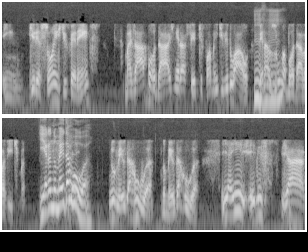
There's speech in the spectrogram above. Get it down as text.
em, direções diferentes, mas a abordagem era feita de forma individual. Uhum. Apenas uma abordava a vítima. E era no meio da rua? No meio da rua, no meio da rua. E aí, eles já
